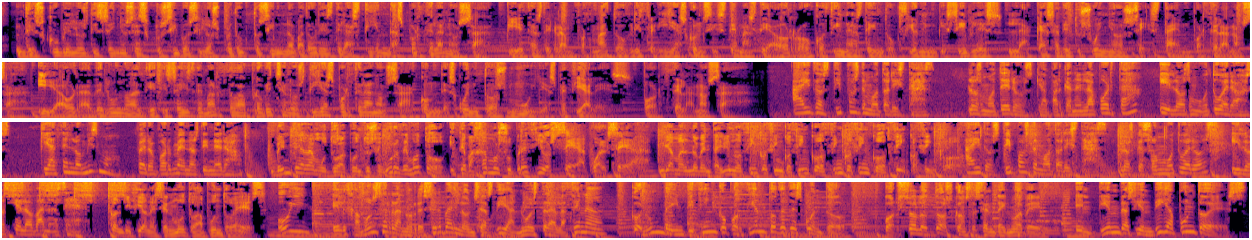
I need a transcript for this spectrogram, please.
Descubre los diseños exclusivos y los productos innovadores de las tiendas porcelanosa. Piezas de gran formato, griferías con sistemas de ahorro, cocinas de inducción invisibles. La casa de tus sueños está en porcelanosa. Y ahora, del 1 al 16 de marzo, aprovecha los días porcelanosa con descuentos muy especiales. Porcelanosa. Hay dos tipos de motoristas. Los moteros que aparcan en la puerta y los mutueros, que hacen lo mismo, pero por menos dinero. Vente a la mutua con tu seguro de moto y te bajamos su precio sea cual sea. Llama al 91 555 5555. Hay dos tipos de motoristas, los que son mutueros y los que lo van a ser. Condiciones en mutua.es. Hoy, el jamón serrano reserva en Lonchas Día nuestra alacena con un 25% de descuento. Por solo 2,69. En tiendas y en día.es.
